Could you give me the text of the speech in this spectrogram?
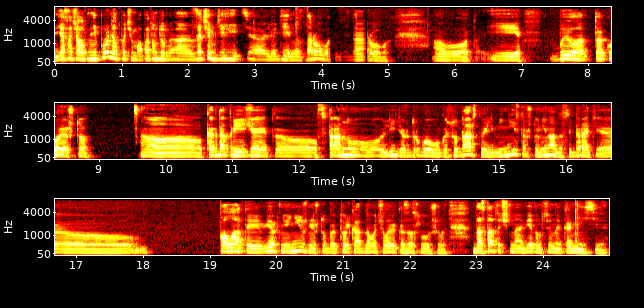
Я сначала не понял, почему, а потом думаю, а зачем делить э, людей на здоровых и нездоровых. Вот. И было такое, что э, когда приезжает э, в страну лидер другого государства или министр, что не надо собирать палаты верхнюю и нижнюю, чтобы только одного человека заслушивать. Достаточно ведомственной комиссии.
